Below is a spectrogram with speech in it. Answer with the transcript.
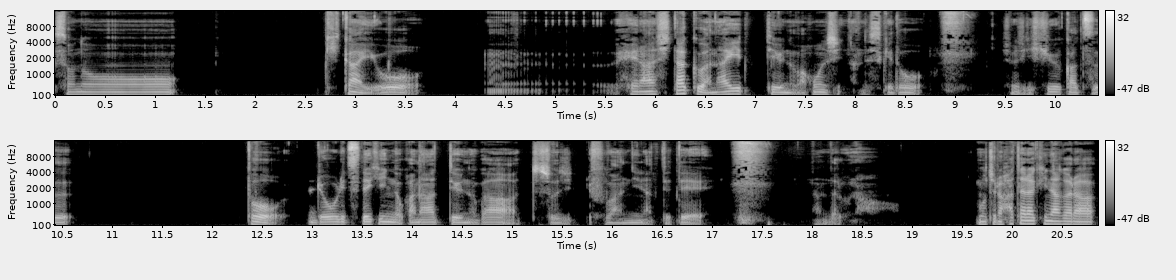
その、機会を、うん減らしたくはないっていうのは本心なんですけど、正直就活と両立できんのかなっていうのが、正直不安になってて、なんだろうな。もちろん働きながら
